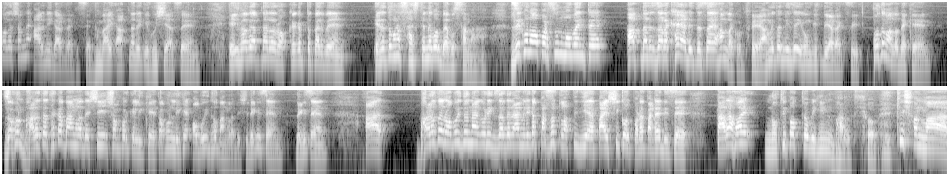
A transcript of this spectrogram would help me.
আলোর সামনে আর্মি গার্ড ভাই, আপনারা কি আছেন? এইভাবে আপনারা রক্ষা করতে পারবেন? এটা তো কোনো সাস্টেনেবল ব্যবস্থা না। যে কোনো অপারচুন মোমেন্টে আপনারা যারা দিতে চায়, হামলা করবে। আমি তো নিজেই হুমকি দিয়ে রাখছি। প্রথম আলো দেখেন, যখন ভারতে থাকা বাংলাদেশি সম্পর্কে লিখে, তখন লিখে অবৈধ বাংলাদেশি। দেখেছেন? দেখেছেন? আর ভারতের অবৈধ নাগরিক যাদের আমেরিকা পাঁচাত লাথি দিয়ে পায়ে শিকল পরে পাঠিয়ে দিছে তারা হয় নথিপত্রবিহীন ভারতীয়। কি সম্মান,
